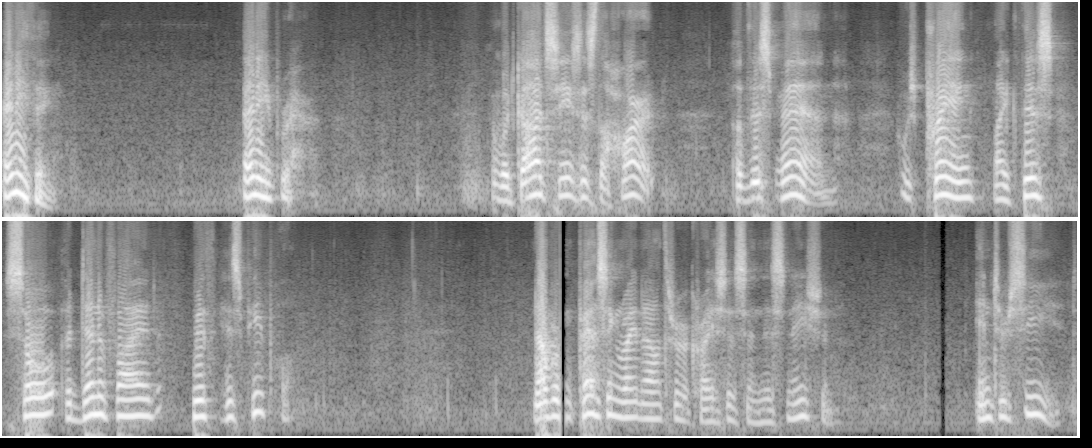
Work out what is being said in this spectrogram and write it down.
Anything. Any prayer. And what God sees is the heart of this man who's praying like this, so identified with his people. Now we're passing right now through a crisis in this nation. Intercede.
